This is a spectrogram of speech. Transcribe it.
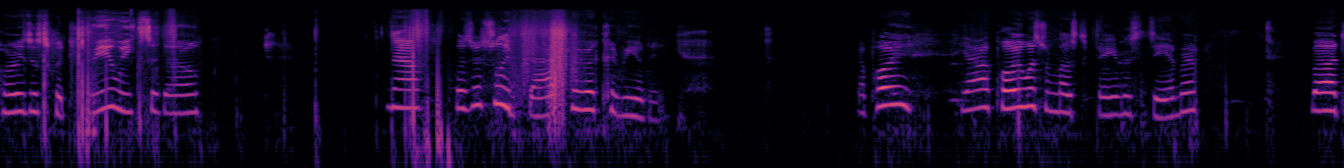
Corey just quit three weeks ago. Now, was this really bad for the community? Now, Polly, yeah, Polly was the most famous jammer, but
